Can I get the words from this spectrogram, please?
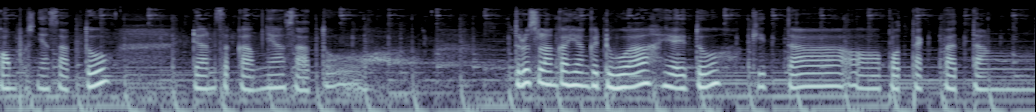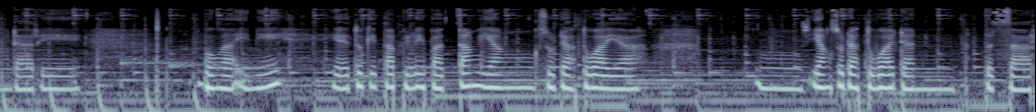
komposnya satu dan sekamnya satu. Terus langkah yang kedua yaitu kita uh, potek batang dari bunga ini yaitu kita pilih batang yang sudah tua ya. Hmm, yang sudah tua dan besar.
